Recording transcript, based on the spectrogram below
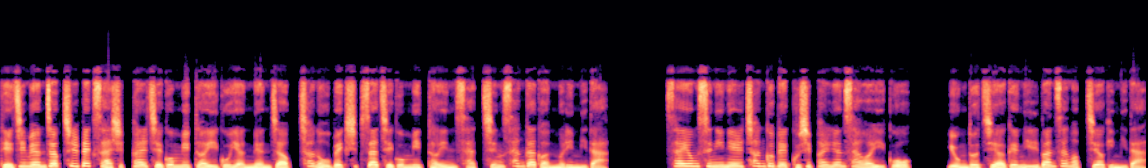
대지 면적 748제곱미터이고 연면적 1514제곱미터인 4층 상가 건물입니다. 사용 승인일 1998년 4월이고 용도 지역은 일반 상업 지역입니다.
